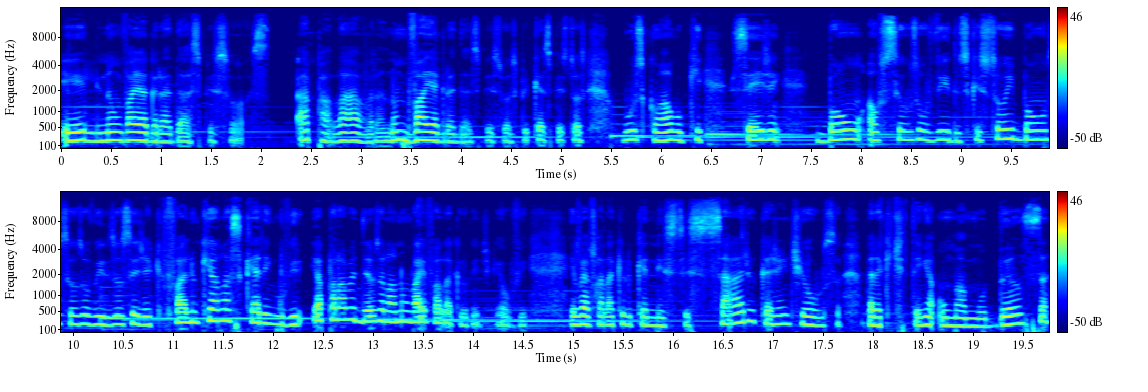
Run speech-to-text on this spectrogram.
ele não vai agradar as pessoas a palavra não vai agradar as pessoas, porque as pessoas buscam algo que seja bom aos seus ouvidos, que soe bom aos seus ouvidos, ou seja, que fale o que elas querem ouvir. E a palavra de Deus, ela não vai falar aquilo que a gente quer ouvir. Ele vai falar aquilo que é necessário que a gente ouça para que te tenha uma mudança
